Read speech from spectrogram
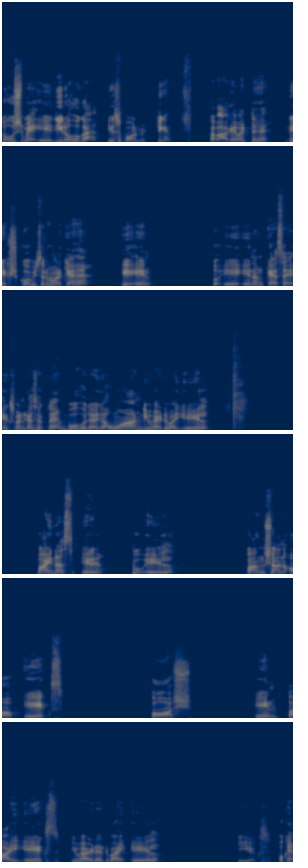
तो उसमें ए ज़ीरो होगा इस फॉर्म में, ठीक है? अब आगे बढ़ते हैं। नेक्स्ट क्वेश्चन हमारा क्या है? ए एन तो ए एन हम कैसे एक्सपेंड कर सकते हैं? वो हो जाएगा one divide by l minus l to l function of x cos n pi x divided by l d x okay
